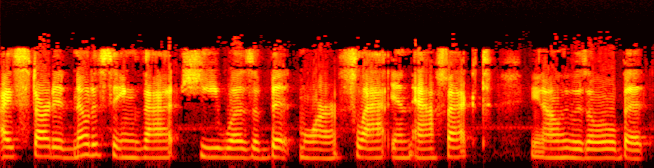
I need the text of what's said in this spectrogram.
I started noticing that he was a bit more flat in affect. You know, he was a little bit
